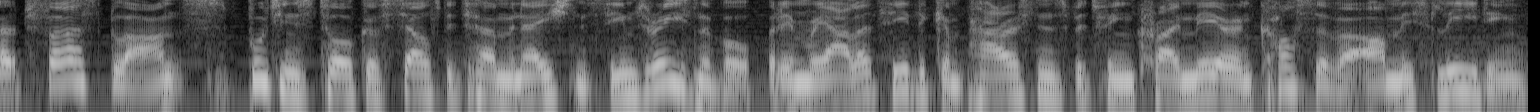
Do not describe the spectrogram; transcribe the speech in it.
At first glance, Putin's talk of self-determination seems reasonable, but in reality the comparisons between Crimea and Kosovo are misleading.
